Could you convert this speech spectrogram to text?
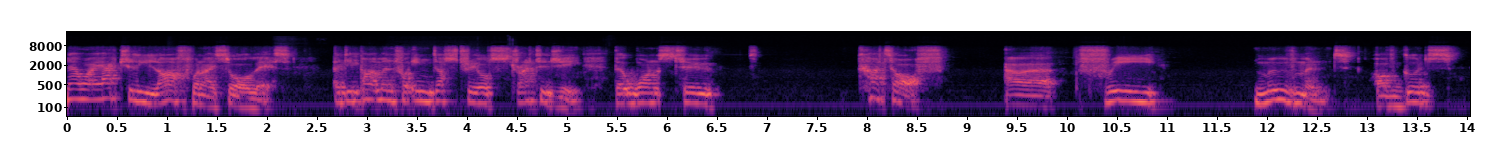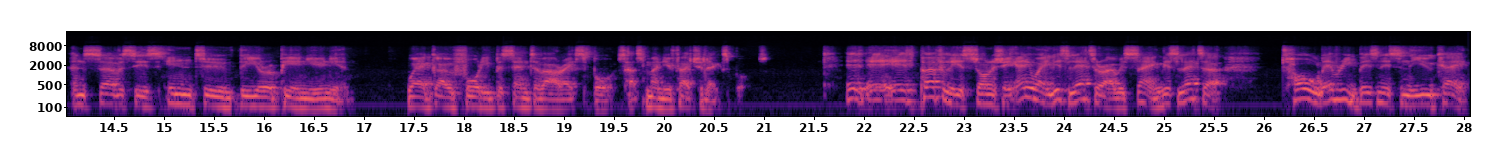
Now, I actually laughed when I saw this. A Department for Industrial Strategy that wants to cut off our free movement of goods and services into the European Union, where go 40% of our exports. That's manufactured exports. It, it, it's perfectly astonishing. Anyway, this letter I was saying, this letter told every business in the UK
